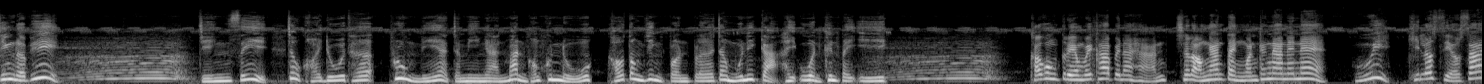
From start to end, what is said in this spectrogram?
จริงเหรอพี่ จริงสิ เจ้าคอยดูเถอะพรุ่งนี้จะมีงานมั่นของคุณหนู เขาต้องยิ่งปลนเปลือเจ้ามุนิกะให้อ้วนขึ้นไปอีก เขาคงเตรียมไว้ข้าเป็นอาหาร ฉลองงานแต่งวันข้างหน้าแน่ๆ หุยคิดแล้วเสียวไส้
